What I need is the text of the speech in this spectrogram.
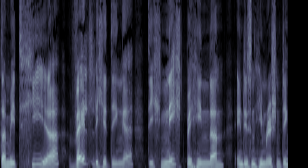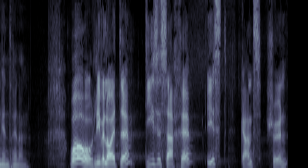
damit hier weltliche Dinge dich nicht behindern in diesen himmlischen Dingen drinnen. Wow, liebe Leute, diese Sache ist ganz schön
